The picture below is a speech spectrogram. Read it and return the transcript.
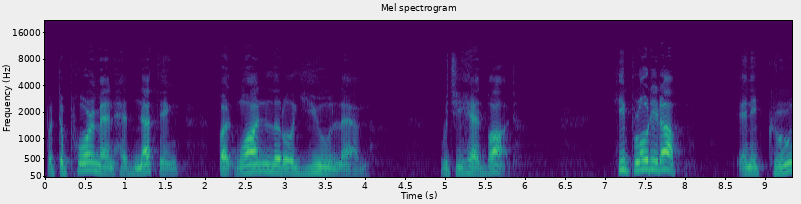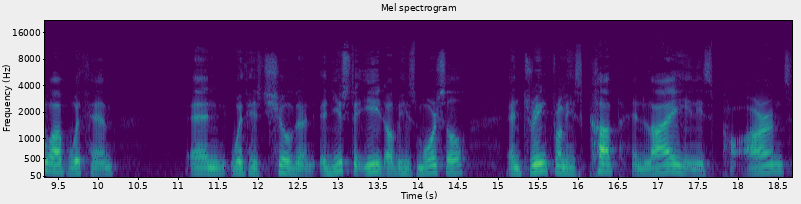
but the poor man had nothing but one little ewe lamb, which he had bought. He brought it up, and it grew up with him and with his children. It used to eat of his morsel and drink from his cup and lie in his arms,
